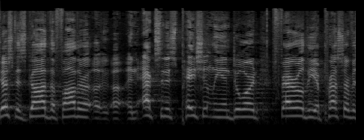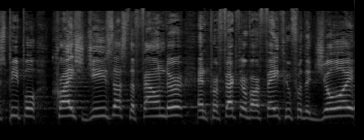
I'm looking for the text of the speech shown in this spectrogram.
Just as God the Father uh, uh, in Exodus patiently endured Pharaoh, the oppressor of his people, Christ Jesus, the founder and perfecter of our faith, who for the joy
